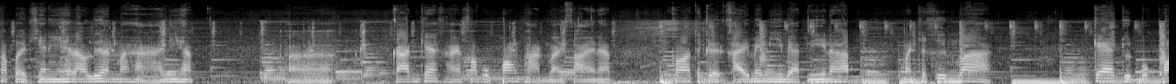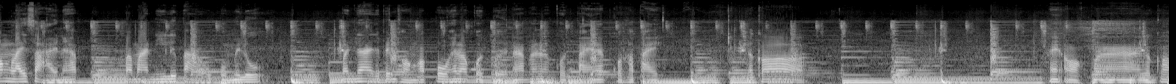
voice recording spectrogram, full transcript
ก็เปิดแค่นี้ให้เราเลื่อนมาหานี่ครับาการแก้ไขข้อบกพร่องผ่าน Wi-Fi นะครับ ก็ถ้าเกิดใครไม่มีแบบนี้นะครับ มันจะขึ้นว่า แก้จุดบกพร่องไร้สายนะครับ ประมาณนี้หรือเปล่าผมไม่รู้ มันน่าจะเป็นของ oppo ให้เรากดเปิดนะครับแล้วเรากดไปนะครับกดเข้าไป แล้วก็ ให้ออกมาแล้วก็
